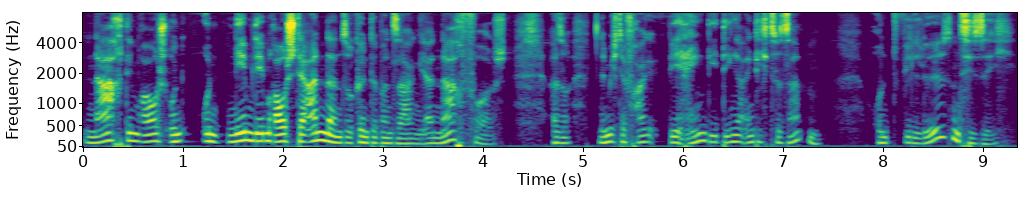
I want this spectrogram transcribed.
nach dem Rausch und, und neben dem Rausch der anderen, so könnte man sagen, ja, nachforscht. Also nämlich der Frage, wie hängen die Dinge eigentlich zusammen und wie lösen sie sich?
